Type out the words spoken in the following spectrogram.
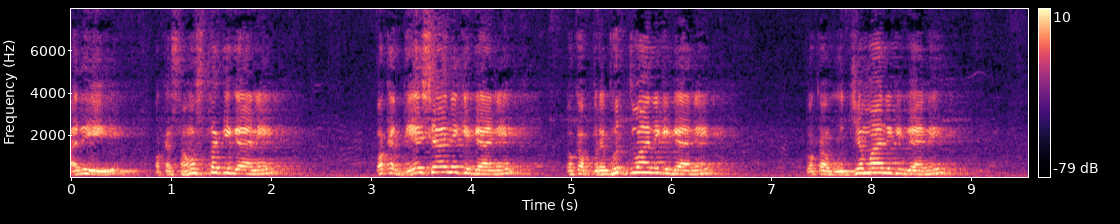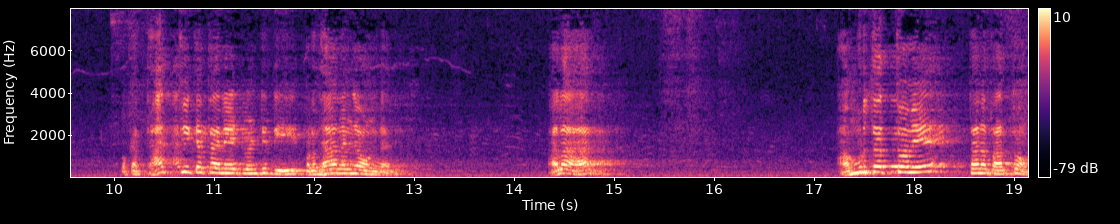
అది ఒక సంస్థకి గాని ఒక దేశానికి గాని ఒక ప్రభుత్వానికి గాని ఒక ఉద్యమానికి గాని ఒక తాత్వికత అనేటువంటిది ప్రధానంగా ఉండాలి. అలా అమృతత్వమే తన తత్వం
